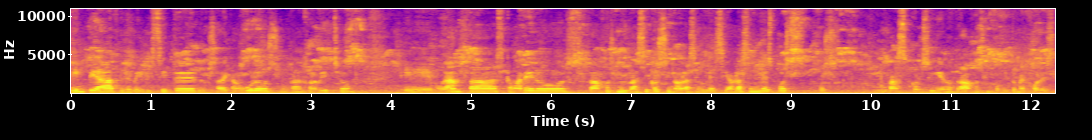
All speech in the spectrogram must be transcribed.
limpia, hace de babysitter, o sea, de canguros, nunca mejor dicho. eh, mudanzas, camareros, trabajos muy básicos si no hablas inglés. Si hablas inglés, pues, pues vas consiguiendo trabajos un poquito mejores.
